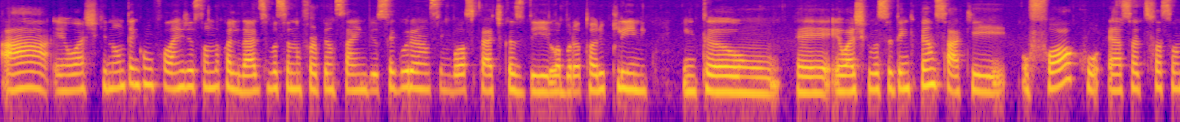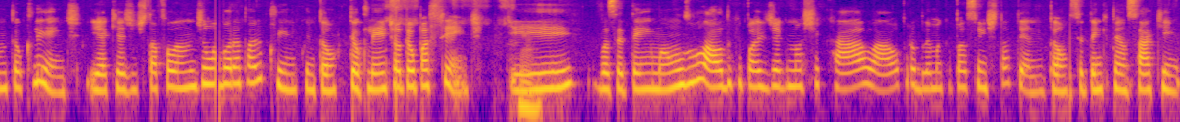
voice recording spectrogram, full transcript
Ah, eu acho que não tem como falar em gestão da qualidade se você não for pensar em biossegurança, em boas práticas de laboratório clínico. Então, é, eu acho que você tem que pensar que o foco é a satisfação do teu cliente. E aqui a gente está falando de um laboratório clínico. Então, teu cliente é o teu paciente. E você tem em mãos o laudo que pode diagnosticar lá o problema que o paciente está tendo. Então, você tem que pensar que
